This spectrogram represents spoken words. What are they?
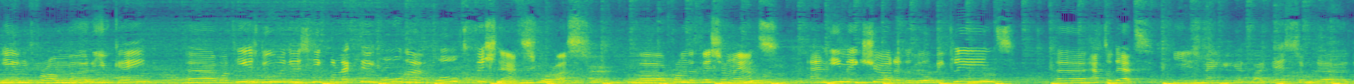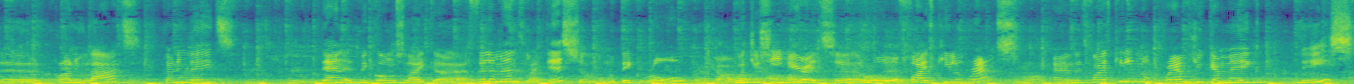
Ian from uh, the UK. Uh, what he is doing is he collecting all the old fish nets for us uh, from the fishermen and he makes sure that it will be cleaned. Uh, after that he is making it like this, so the, the granulate, granulate then it becomes like a filament like this, so on a big roll. What you see here, it's a roll of five kilograms. And with five kilograms, you can make these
